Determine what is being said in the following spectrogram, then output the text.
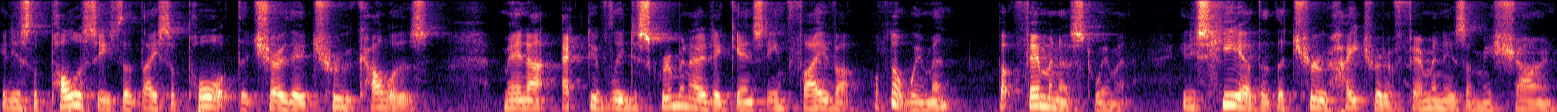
it is the policies that they support that show their true colours. Men are actively discriminated against in favour of not women, but feminist women. It is here that the true hatred of feminism is shown.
